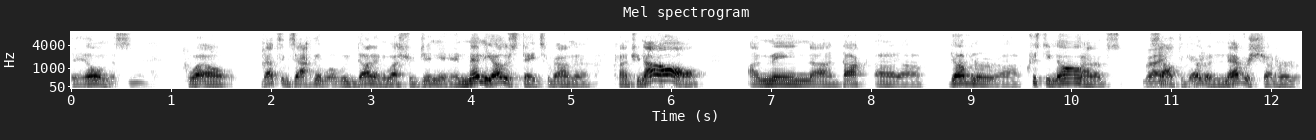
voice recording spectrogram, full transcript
the illness. Mm. Well, that's exactly what we've done in West Virginia and many other states around the country. Not all, I mean, uh, Doc, uh, uh, Governor uh, Kristi Noem out of right. South Dakota never shut her.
